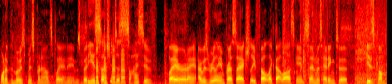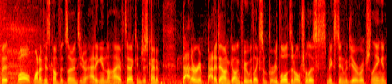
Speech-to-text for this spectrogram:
One of the most mispronounced player names, but he is such a decisive player, and I, I was really impressed. I actually felt like that last game, Sen was heading to his comfort, well, one of his comfort zones, you know, adding in the Hive Tech and just kind of batter batter down Gung Fu with like some Broodlords and Ultralisks mixed in with your Roach Ling, and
